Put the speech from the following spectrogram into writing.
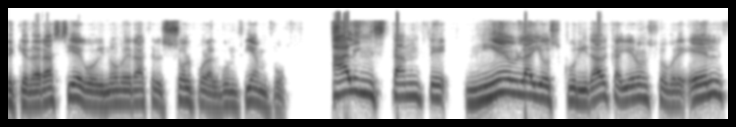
te quedarás ciego y no verás el sol por algún tiempo. Al instante, niebla y oscuridad cayeron sobre él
